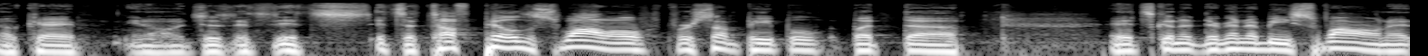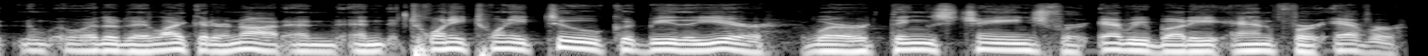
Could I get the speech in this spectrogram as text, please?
Okay, you know, it's just it's it's it's a tough pill to swallow for some people, but. Uh, it's gonna they're gonna be swallowing it whether they like it or not. And and 2022 could be the year where things change for everybody and forever.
